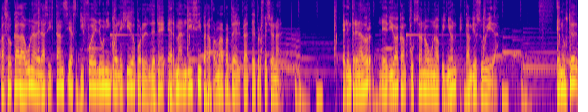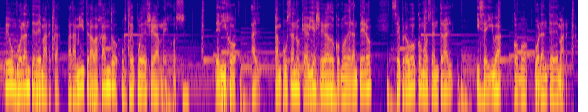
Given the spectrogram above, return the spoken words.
Pasó cada una de las instancias y fue el único elegido por el DT Hernán Lisi para formar parte del plantel profesional. El entrenador le dio a Campuzano una opinión que cambió su vida. En usted veo un volante de marca. Para mí, trabajando, usted puede llegar lejos. Le dijo al Campuzano que había llegado como delantero, se probó como central y se iba como volante de marca.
